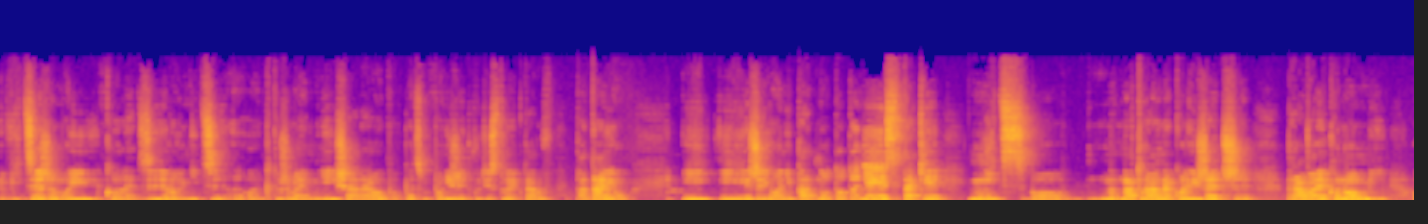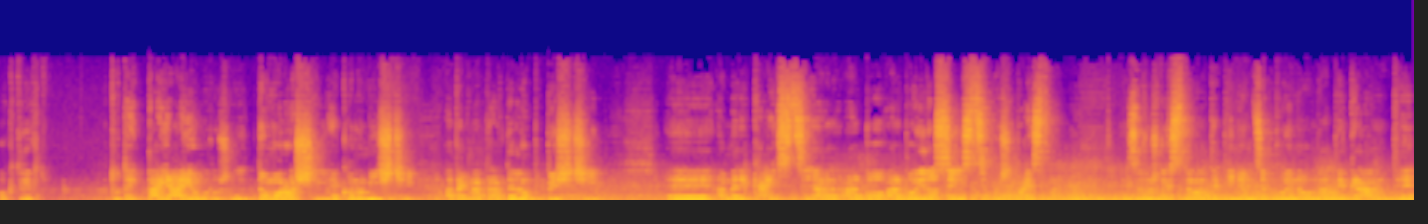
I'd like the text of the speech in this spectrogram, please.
widzę, że moi koledzy, rolnicy, którzy mają mniejsze areały, powiedzmy poniżej 20 hektarów, padają. I, I jeżeli oni padną, to to nie jest takie nic, bo naturalna kolej rzeczy, prawa ekonomii, o których tutaj bajają różni domorośli ekonomiści, a tak naprawdę lobbyści amerykańscy albo, albo i rosyjscy, proszę Państwa. Z różnych stron te pieniądze płyną na te granty.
